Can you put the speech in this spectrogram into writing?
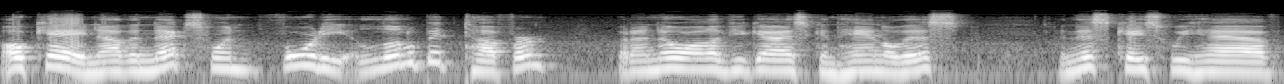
Okay, now the next one, 40, a little bit tougher, but I know all of you guys can handle this. In this case, we have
